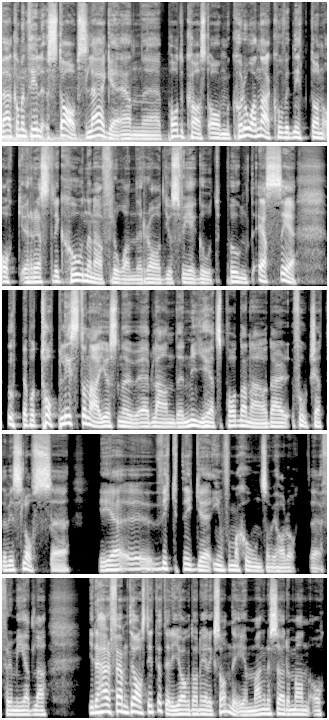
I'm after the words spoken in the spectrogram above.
Välkommen till Stabsläge, en eh, podcast om corona, covid-19 och restriktionerna från radiosvegot.se. Uppe på topplistorna just nu eh, bland nyhetspoddarna och där fortsätter vi slåss. Eh, det är viktig information som vi har att förmedla. I det här femte avsnittet är det jag, Dan Eriksson, det är Magnus Söderman och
